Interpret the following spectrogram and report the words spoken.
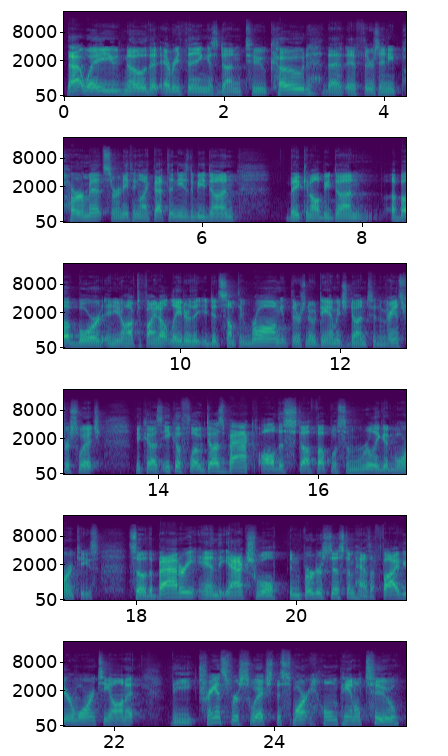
That way you know that everything is done to code, that if there's any permits or anything like that that needs to be done, they can all be done above board and you don't have to find out later that you did something wrong. There's no damage done to the transfer switch because EcoFlow does back all this stuff up with some really good warranties. So the battery and the actual inverter system has a five-year warranty on it. The transfer switch, the Smart Home Panel 2,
